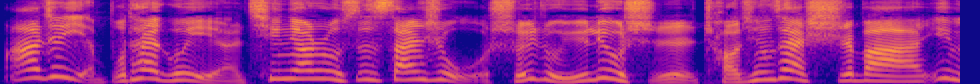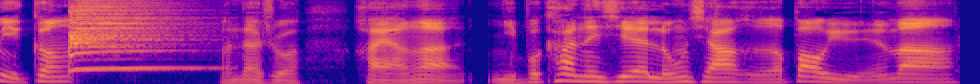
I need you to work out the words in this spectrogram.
啊，这也不太贵呀，青椒肉丝三十五，水煮鱼六十，炒青菜十八，玉米羹。”完他说：“海洋啊，你不看那些龙虾和鲍鱼吗？”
